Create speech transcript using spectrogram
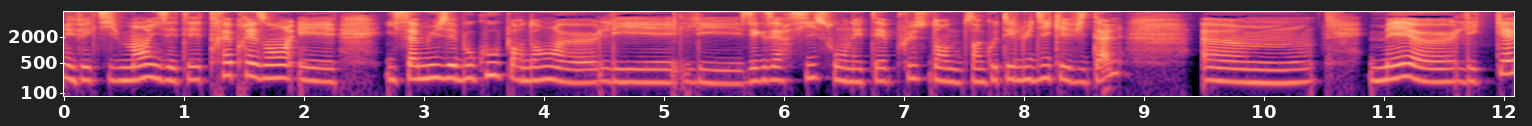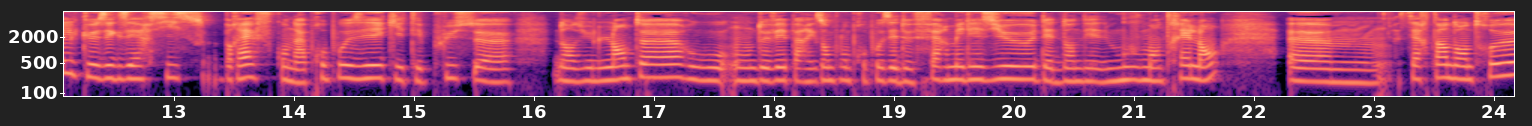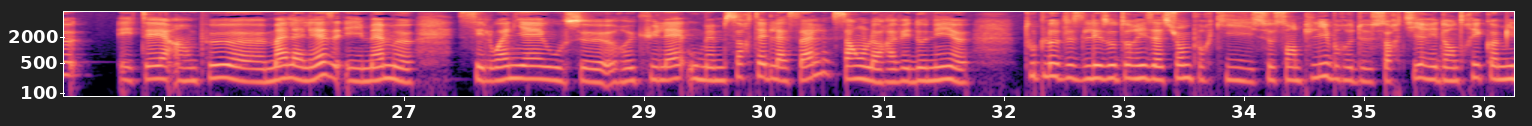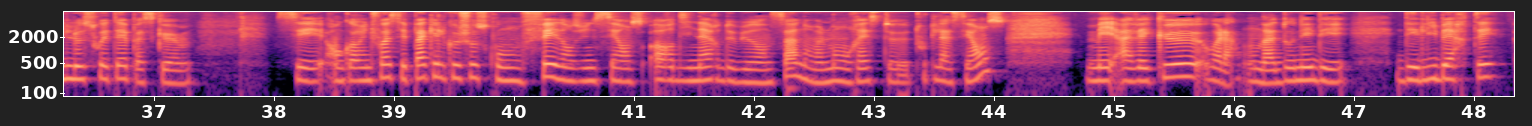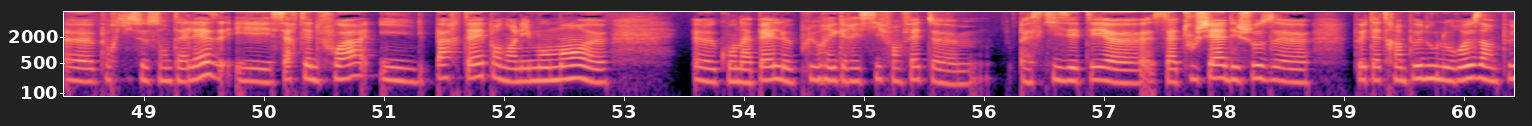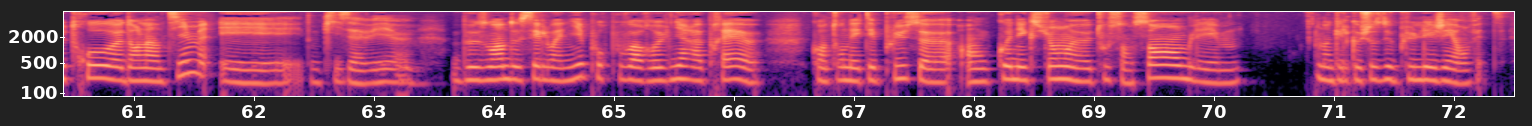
effectivement ils étaient très présents et ils s'amusaient beaucoup pendant les, les exercices où on était plus dans un côté ludique et vital. Euh, mais euh, les quelques exercices brefs qu'on a proposés qui étaient plus euh, dans une lenteur où on devait par exemple on proposait de fermer les yeux, d'être dans des mouvements très lents, certains d'entre eux étaient un peu mal à l'aise et même s'éloignaient ou se reculaient ou même sortaient de la salle. Ça on leur avait donné toutes les autorisations pour qu'ils se sentent libres de sortir et d'entrer comme ils le souhaitaient parce que c'est encore une fois, c'est pas quelque chose qu'on fait dans une séance ordinaire de biodanza. Normalement, on reste toute la séance. Mais avec eux, voilà, on a donné des, libertés euh, pour qu'ils se sentent à l'aise et certaines fois, ils partaient pendant les moments euh, euh, qu'on appelle plus régressifs en fait, parce qu'ils étaient, ça touchait à des choses peut-être un peu douloureuses, un peu trop dans l'intime et donc ils avaient mm. besoin de s'éloigner pour pouvoir revenir après quand on était plus en connexion tous ensemble et dans quelque chose de plus léger en fait.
